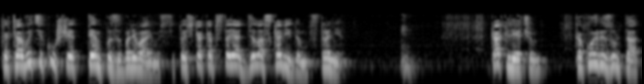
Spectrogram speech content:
Каковы текущие темпы заболеваемости? То есть, как обстоят дела с ковидом в стране? Как лечим? Какой результат?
